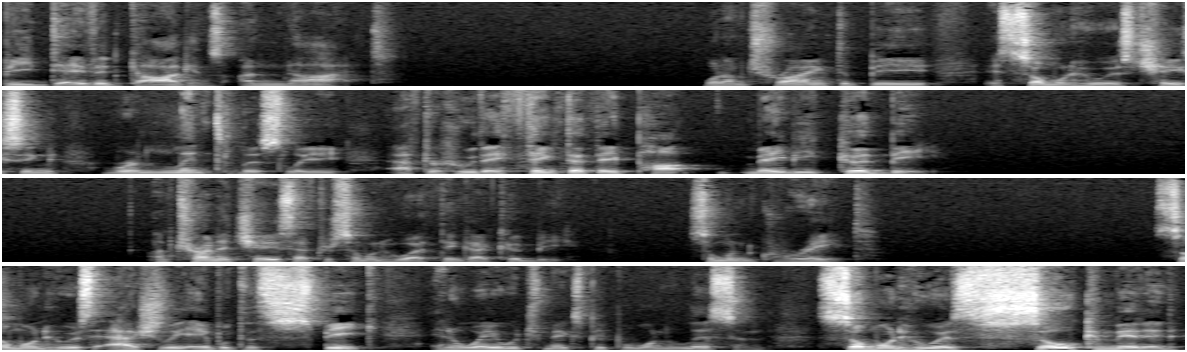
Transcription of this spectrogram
be David Goggins. I'm not. What I'm trying to be is someone who is chasing relentlessly after who they think that they pop maybe could be. I'm trying to chase after someone who I think I could be. Someone great. Someone who is actually able to speak in a way which makes people want to listen. Someone who is so committed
